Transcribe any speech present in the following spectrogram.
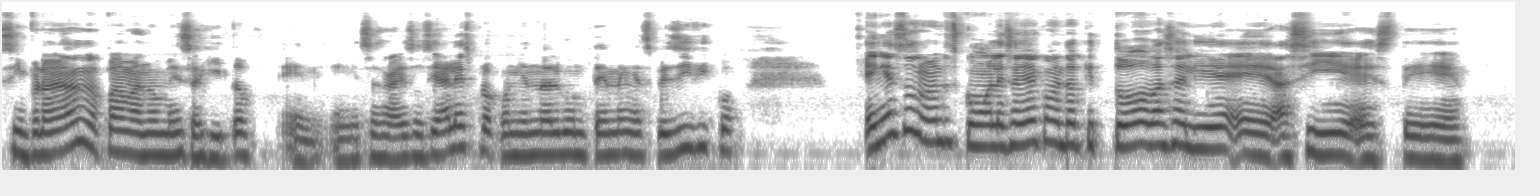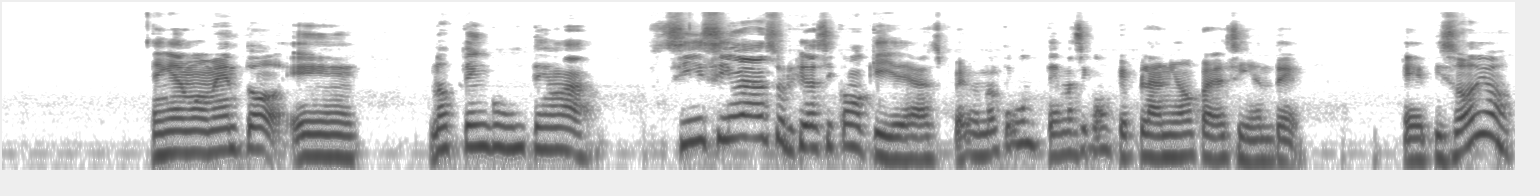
Sin problemas me pueden mandar un mensajito en, en esas redes sociales proponiendo algún tema en específico. En estos momentos, como les había comentado, que todo va a salir eh, así, este. En el momento, eh, no tengo un tema. Sí, sí me han surgido así como que ideas, pero no tengo un tema así como que planeado para el siguiente episodio.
